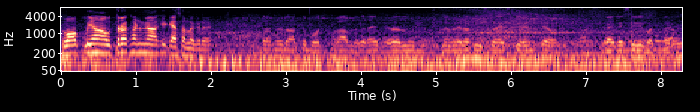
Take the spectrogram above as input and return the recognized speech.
तो आपको यहाँ उत्तराखंड में आके कैसा लग रहा है? उत्तराखंड आके बहुत ख़राब लग रहा है देहरादून में मेरा दूसरा एक्सपीरियंस है और पहले से भी बदतर है।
